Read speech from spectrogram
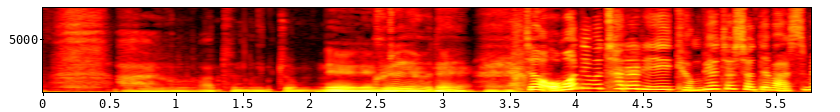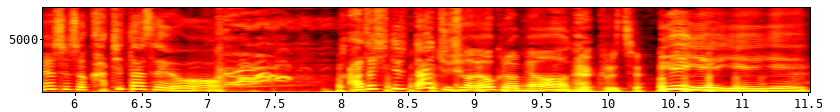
아유, 아무튼 좀, 네, 네. 그래요, 네. 네. 네. 네. 자, 어머님은 차라리 경비 아저씨한테 말씀하셔서 같이 따세요. 아저씨들이 따 주셔요, 그러면. 그렇죠. 예, 예, 예, 예.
